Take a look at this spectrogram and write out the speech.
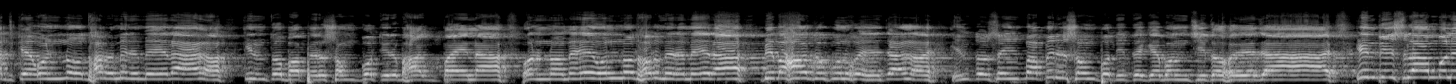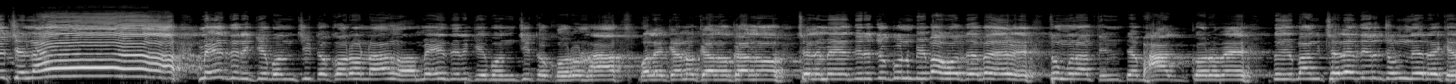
আজকে অন্য ধর্মের মেয়েরা কিন্তু বাপের সম্পত্তির ভাগ পায় না। অন্য মেয়ে, অন্য ধর্মের মেয়েরা বিবাহ যখন হয়ে যায়, কিন্তু সেই বাপের সম্পত্তি থেকে বঞ্চিত হয়ে যায়। কিন্তু ইসলাম বলেছে, না, মেয়েদেরকে বঞ্চিত করো না, মেয়েদেরকে বঞ্চিত করো না। বলে, কেন কেন কেন? ছেলে মেয়েদের যখন বিবাহ দেবে, তোমরা তিনটে ভাগ করবে। দুই ভাগ ছেলেদের জন্য রেখে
